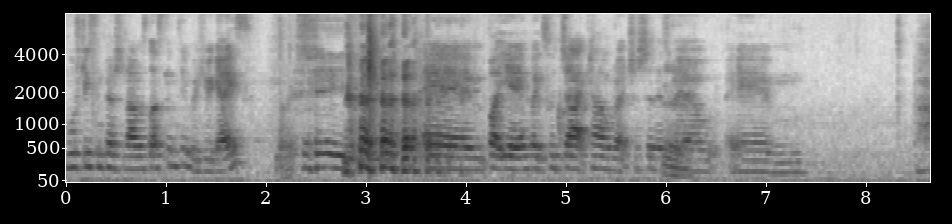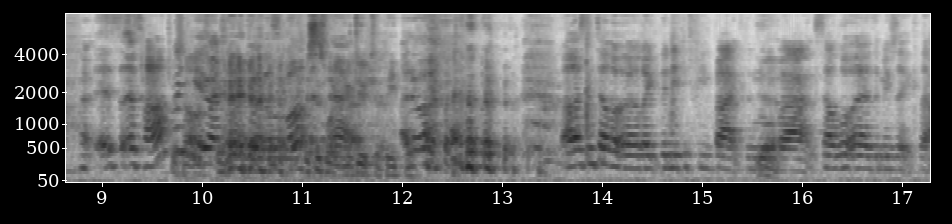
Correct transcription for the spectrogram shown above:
most recent person I was listening to was you guys. nice. Hey. Um, but yeah, like so Jack Callum Richardson as Yeah. well. Um, it's, it's hard It's when hard. you actually put the spot. This is what Yeah. you do to people. I know. I listen to a lot of like the Naked Feedback, the Yeah. Novaks. A lot of the music that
